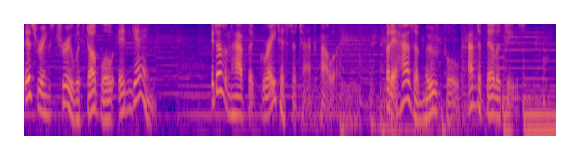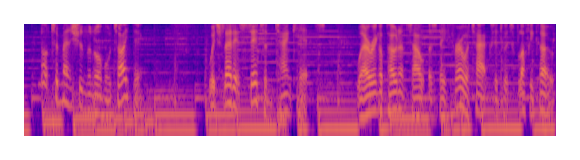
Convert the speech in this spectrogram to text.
This rings true with Dubwool in game. It doesn't have the greatest attack power, but it has a move pool and abilities, not to mention the normal typing, which let it sit and tank hits, wearing opponents out as they throw attacks into its fluffy coat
